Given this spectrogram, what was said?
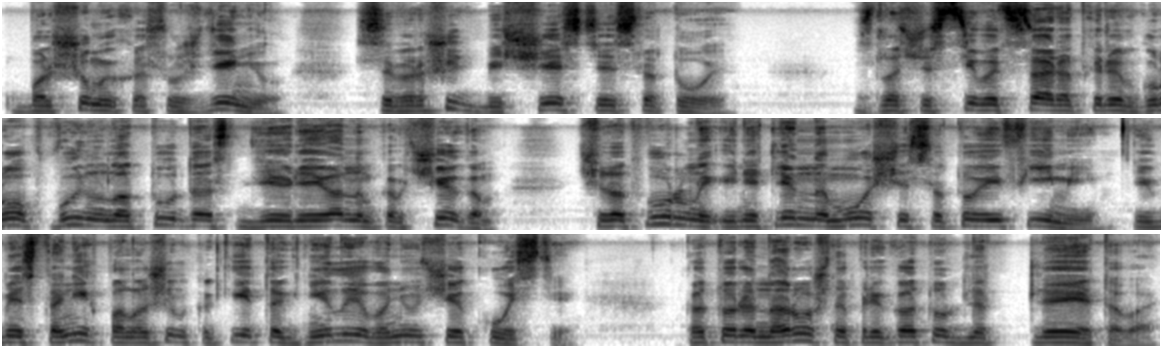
к большому их осуждению совершить бесчестие святое. Злочестивый царь, открыв гроб, вынул оттуда с деревянным ковчегом чудотворной и нетленной мощи святой Ефимии и вместо них положил какие-то гнилые вонючие кости, которые нарочно приготовил для, для этого,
